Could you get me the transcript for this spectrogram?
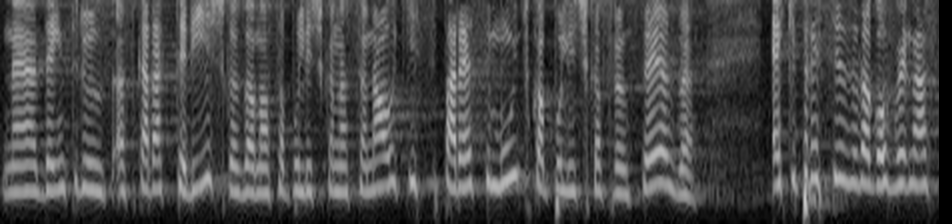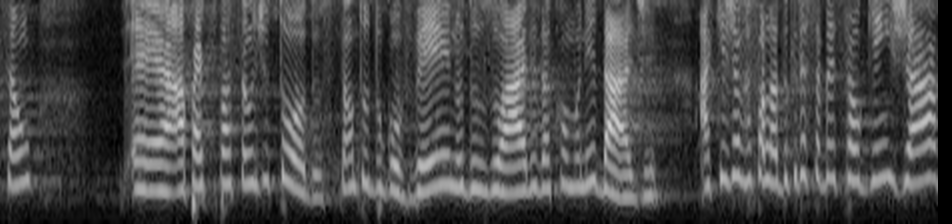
né, dentre os, as características da nossa política nacional, e que se parece muito com a política francesa, é que precisa da governação, é, a participação de todos, tanto do governo, do usuário e da comunidade. Aqui já foi falado, eu queria saber se alguém já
